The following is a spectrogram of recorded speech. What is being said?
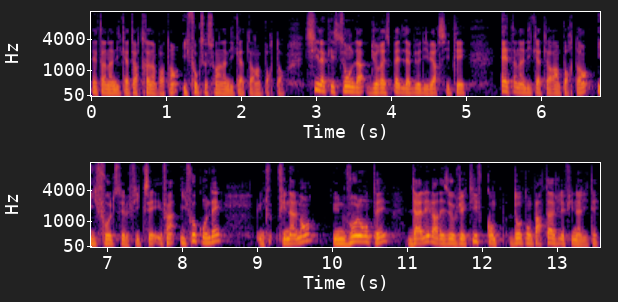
est un indicateur très important, il faut que ce soit un indicateur important. Si la question du respect de la biodiversité est un indicateur important, il faut se le fixer. Enfin, il faut qu'on ait finalement une volonté d'aller vers des objectifs dont on partage les finalités.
